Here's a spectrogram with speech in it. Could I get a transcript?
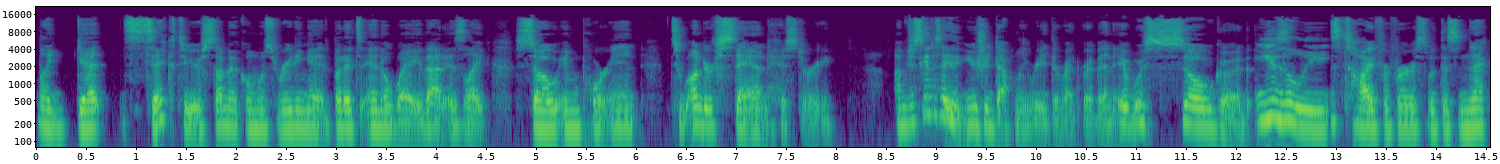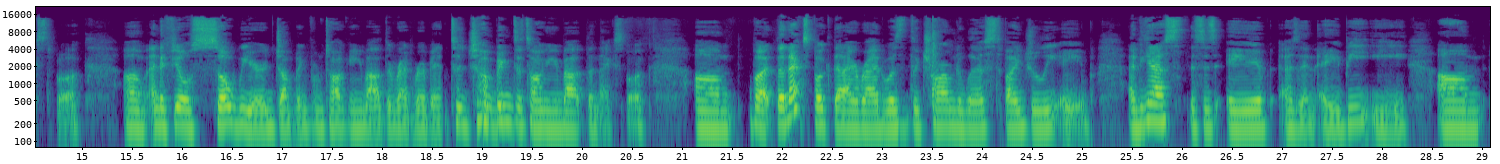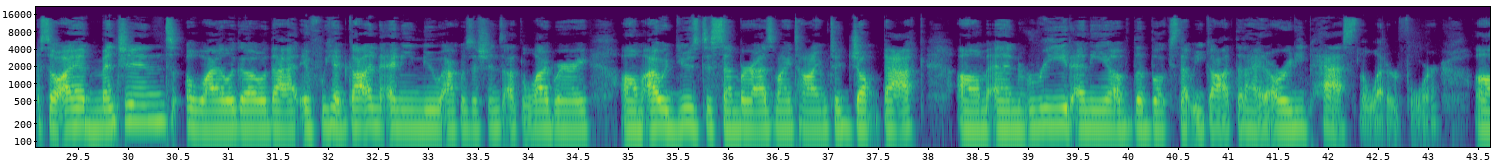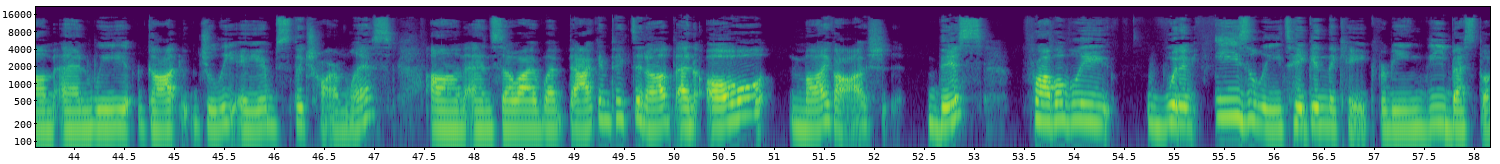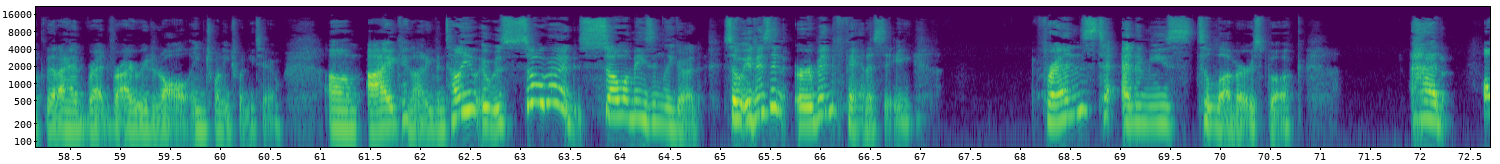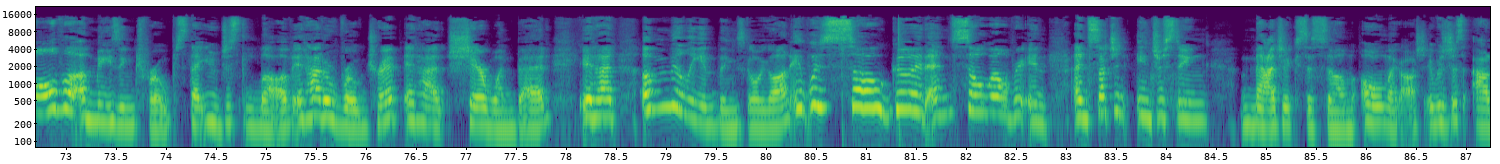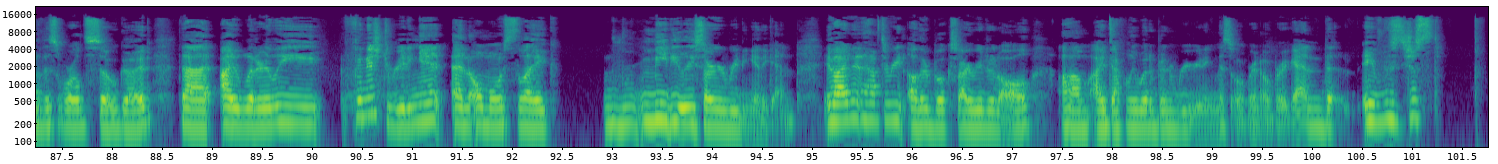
like get sick to your stomach almost reading it but it's in a way that is like so important to understand history I'm just gonna say that you should definitely read The Red Ribbon. It was so good. Easily tied for first with this next book. Um, and it feels so weird jumping from talking about The Red Ribbon to jumping to talking about the next book. Um, but the next book that I read was The Charmed List by Julie Abe. And yes, this is Abe as in A-B-E. Um, so I had mentioned a while ago that if we had gotten any new acquisitions at the library, um, I would use December as my time to jump back um, and read any of the books that we got that I had already passed the letter for. Um, and we got Julie Abe's The Charmed List. Um, and so I went back and picked it up and oh my gosh, this probably would have easily taken the cake for being the best book that I had read for I Read It All in 2022. Um, I cannot even tell you, it was so good, so amazingly good. So it is an urban fantasy, friends to enemies to lovers book. Had all the amazing tropes that you just love. It had a road trip, it had share one bed, it had a million things going on. It was so good and so well written and such an interesting magic system. Oh my gosh, it was just out of this world so good that I literally finished reading it and almost like immediately started reading it again. If I didn't have to read other books, so I read it all, um, I definitely would have been rereading this over and over again. It was just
